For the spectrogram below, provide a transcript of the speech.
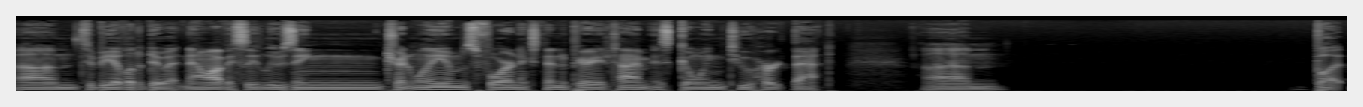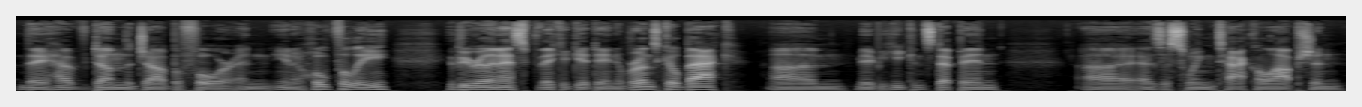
um, to be able to do it. Now, obviously, losing Trent Williams for an extended period of time is going to hurt that. Um, but they have done the job before. And, you know, hopefully it'd be really nice if they could get Daniel Brunskill back. Um, maybe he can step in uh, as a swing tackle option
